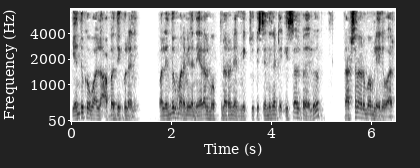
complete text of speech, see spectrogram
ఎందుకు వాళ్ళు అబద్ధికులని? వాళ్ళు ఎందుకు మన మీద నేరాలు మోపుతున్నారో నేను మీకు చూపిస్తాను ఎందుకంటే ఇస్రాయల్ ప్రజలు రక్షణ అనుభవం లేనివారు.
